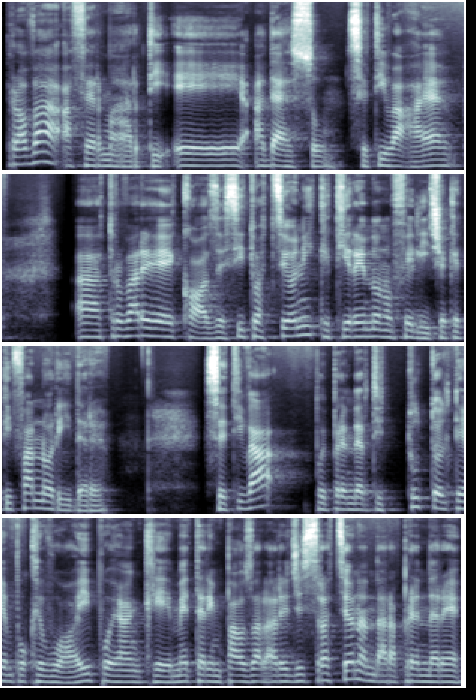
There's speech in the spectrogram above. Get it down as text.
prova a fermarti e adesso, se ti va, eh, a trovare cose, situazioni che ti rendono felice, che ti fanno ridere. Se ti va, puoi prenderti tutto il tempo che vuoi, puoi anche mettere in pausa la registrazione, andare a prendere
